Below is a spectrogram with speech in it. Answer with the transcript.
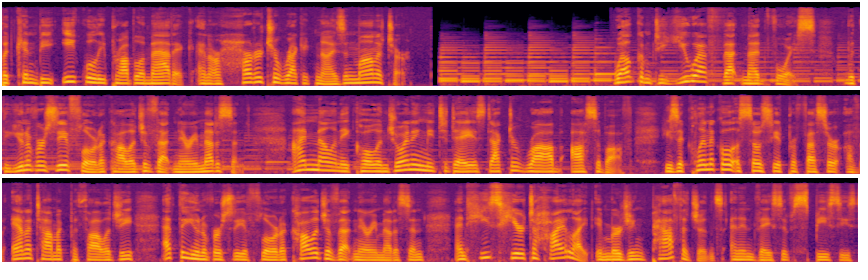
but can be equally problematic and are harder to recognize and monitor. Welcome to UF Vet Med Voice with the University of Florida College of Veterinary Medicine. I'm Melanie Cole, and joining me today is Dr. Rob Ossiboff. He's a clinical associate professor of anatomic pathology at the University of Florida College of Veterinary Medicine, and he's here to highlight emerging pathogens and invasive species,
